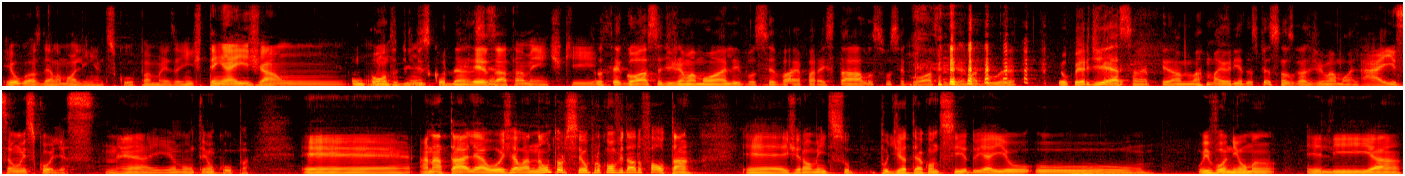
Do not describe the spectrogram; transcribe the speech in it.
Eu gosto dela molinha, desculpa, mas a gente tem aí já um. Um ponto um, de discordância. Exatamente. Que... Se você gosta de gema mole, você vai para estalo. Se você gosta de gema dura. eu perdi essa, né? Porque a maioria das pessoas gosta de gema mole. Aí são escolhas, né? Aí eu não tenho culpa. É... A Natália hoje ela não torceu para o convidado faltar. É... Geralmente isso podia ter acontecido, e aí o, o, o Ivo Newman ele ia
